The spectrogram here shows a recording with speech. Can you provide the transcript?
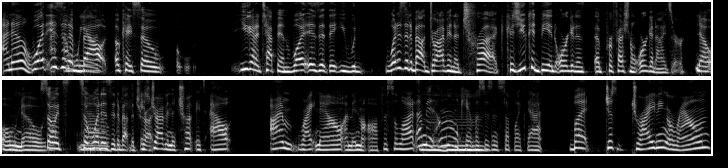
I know. What is it I'm weird. about? Okay, so you got to tap in. What is it that you would? What is it about driving a truck? Because you could be an organiz- a professional organizer. No, oh no. So it's- so what is it about the truck? It's driving the truck. It's out. I'm right now. I'm in my office a lot. I'm in I'm on Mm-hmm. campuses and stuff like that. But just driving around,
